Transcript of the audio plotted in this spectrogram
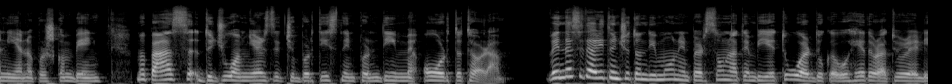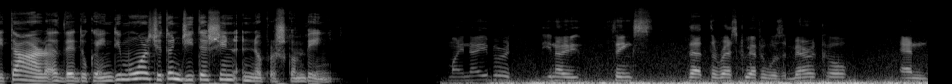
anija nëpër shkëmbinj. Më pas, dëgjuam njerëzit që bërtisnin për ndihmë me orë të tëra. Vendasit arritën që të ndihmonin personat e mbijetuar duke u hedhur atyre litarë dhe duke i ndihmuar që të ngjiteshin nëpër shkëmbinj. My neighbor, you know, thinks that the rescue effort was a miracle and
